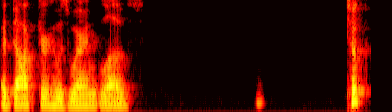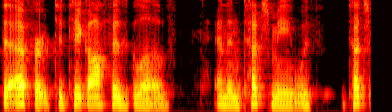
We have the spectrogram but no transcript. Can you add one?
a doctor who was wearing gloves took the effort to take off his glove and then touch me with touch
